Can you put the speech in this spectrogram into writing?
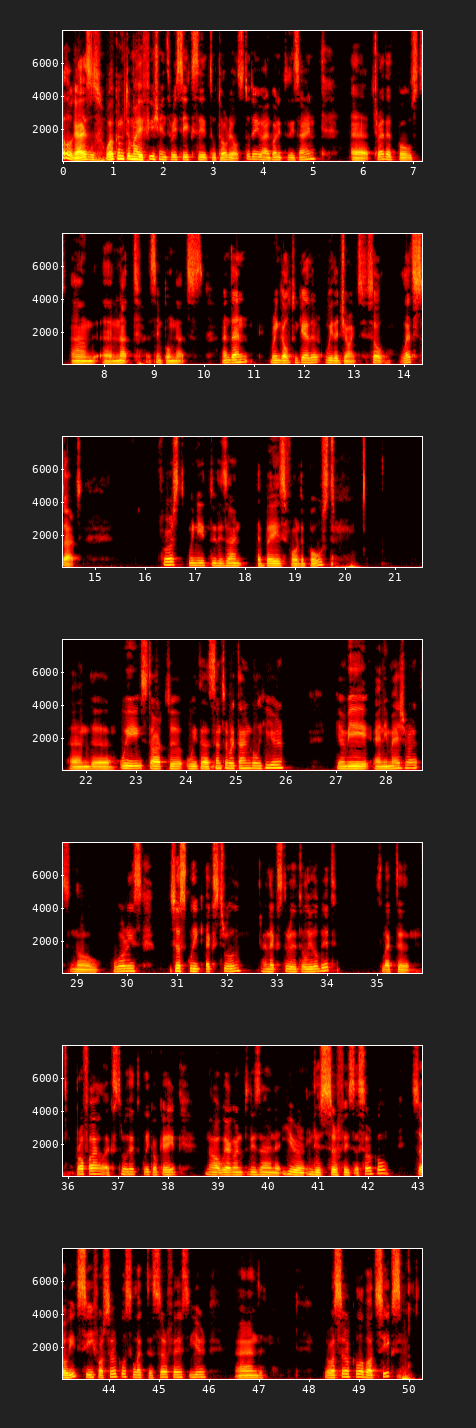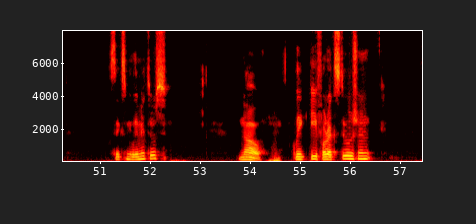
Hello guys, welcome to my Fusion 360 tutorials. Today we are going to design a threaded post and a nut, a simple nuts, and then bring all together with a joint. So let's start. First we need to design a base for the post and uh, we start uh, with a center rectangle here can be any measurements no worries. Just click extrude and extrude it a little bit. Select the profile extrude it click ok. Now we are going to design here in this surface a circle. So hit C for circle select the surface here and draw a circle about 6 6 millimeters. Now click E for extrusion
